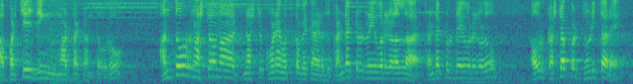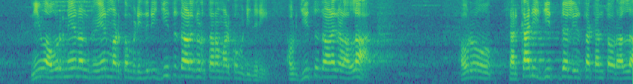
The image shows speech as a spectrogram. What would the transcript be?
ಆ ಪರ್ಚೇಸಿಂಗ್ ಮಾಡ್ತಕ್ಕಂಥವ್ರು, ಅಂಥವ್ರು ನಷ್ಟವನ್ನು, ನಷ್ಟಕ್ಕೆ ಹೊಣೆ ಹೊತ್ಕೋಬೇಕಾಗಿರೋದು ಕಂಡಕ್ಟರ್ ಡ್ರೈವರ್ಗಳಲ್ಲ ಕಂಡಕ್ಟರ್ ಡ್ರೈವರ್ಗಳು ಅವರು ಕಷ್ಟಪಟ್ಟು ದುಡಿತಾರೆ. ನೀವು ಅವ್ರನ್ನೇನು ಏನು ಮಾಡ್ಕೊಂಬಿಟ್ಟಿದ್ದೀರಿ? ಜೀತದಾಳಗಳ ಥರ ಮಾಡ್ಕೊಂಬಿಟ್ಟಿದ್ದೀರಿ. ಅವ್ರು ಜೀತದಾಳಗಳಲ್ಲ. ಅವರು ಸರ್ಕಾರಿ ಜೀತದಲ್ಲಿ ಇರ್ತಕ್ಕಂಥವ್ರಲ್ಲ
